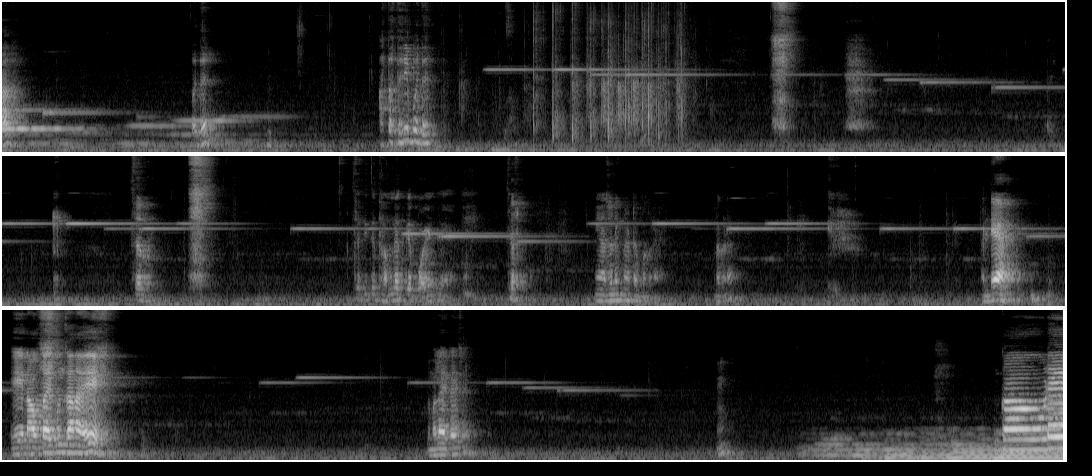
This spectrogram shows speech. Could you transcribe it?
दाब बदल. आता तरी बदल. चल चल इथे थांबण्यात काही पॉइंट नाही. चल. मी अजून एक नाटक बघणार बघणार? अंड्या ए नावता ऐकून जा ना ए तुम्हाला ऐकायचं गावडे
